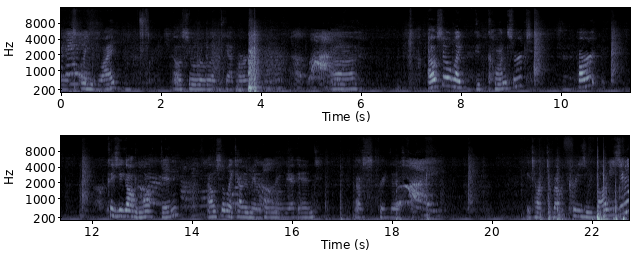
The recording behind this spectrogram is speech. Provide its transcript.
he explained why. I also really like that part. Uh, I also like the concert part because he got locked in. I also like how he made a whole movie at the end. That's pretty good. He talked about freezing bodies, and it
